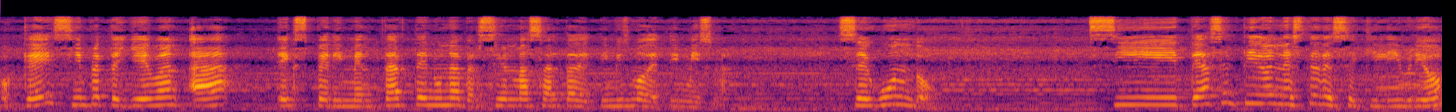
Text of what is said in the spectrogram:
¿ok? Siempre te llevan a experimentarte en una versión más alta de ti mismo, de ti misma. Segundo, si te has sentido en este desequilibrio,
